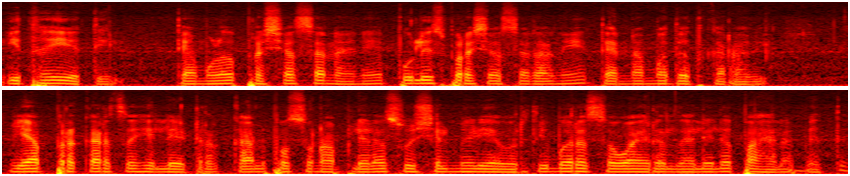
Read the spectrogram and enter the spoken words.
इथं येतील. त्यामुळं प्रशासनाने पोलीस प्रशासनाने त्यांना मदत करावी. या प्रकारचं हे लेटर कालपासून आपल्याला सोशल मीडियावरती बरंचसं व्हायरल झालेलं पाहायला मिळतं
